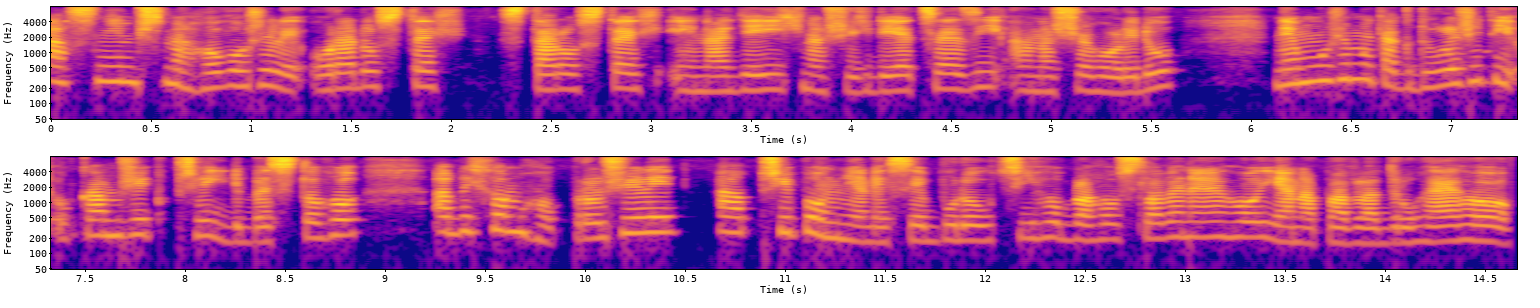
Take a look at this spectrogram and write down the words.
a s nímž jsme hovořili o radostech, starostech i nadějích našich diecézí a našeho lidu, nemůžeme tak důležitý okamžik přejít bez toho, abychom ho prožili a připomněli si budoucího blahoslaveného Jana Pavla II.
